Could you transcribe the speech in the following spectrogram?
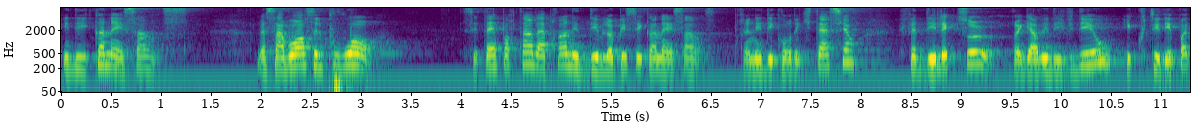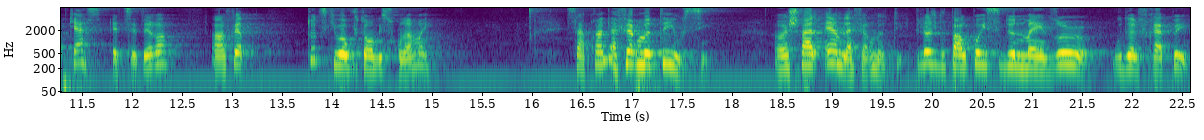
et des connaissances. Le savoir, c'est le pouvoir. C'est important d'apprendre et de développer ses connaissances. Prenez des cours d'équitation, faites des lectures, regardez des vidéos, écoutez des podcasts, etc. En fait, tout ce qui va vous tomber sur la main. Ça prend de la fermeté aussi. Un cheval aime la fermeté. Puis là, je ne vous parle pas ici d'une main dure ou de le frapper.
